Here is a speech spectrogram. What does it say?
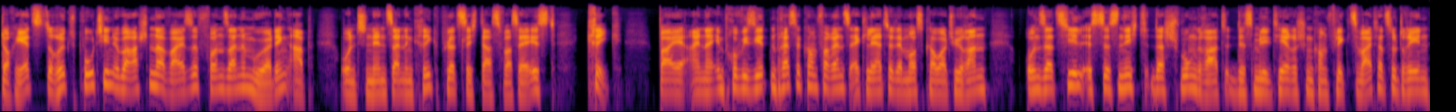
Doch jetzt rückt Putin überraschenderweise von seinem Wording ab und nennt seinen Krieg plötzlich das, was er ist, Krieg. Bei einer improvisierten Pressekonferenz erklärte der Moskauer Tyrann, unser Ziel ist es nicht, das Schwungrad des militärischen Konflikts weiterzudrehen,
